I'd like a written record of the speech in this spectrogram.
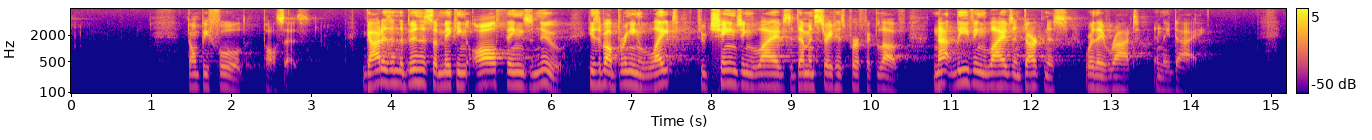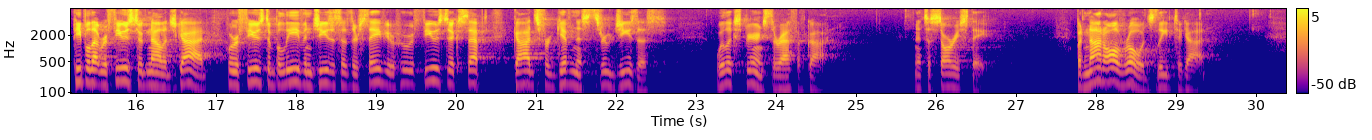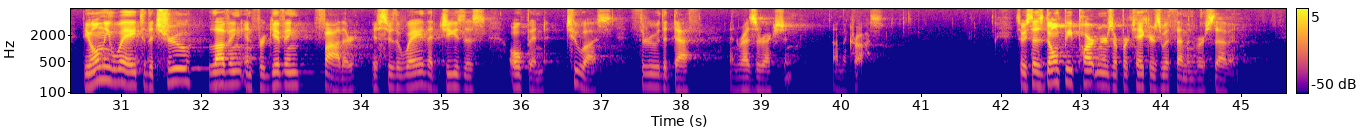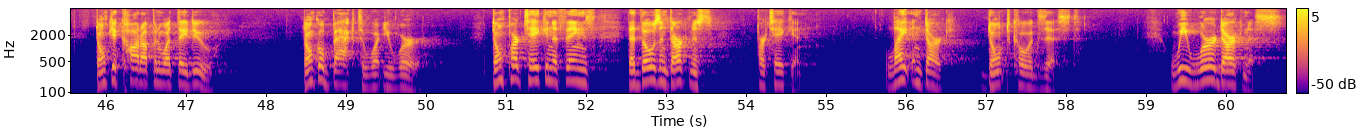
Don't be fooled, Paul says. God is in the business of making all things new. He's about bringing light through changing lives to demonstrate his perfect love, not leaving lives in darkness where they rot and they die. People that refuse to acknowledge God, who refuse to believe in Jesus as their Savior, who refuse to accept God's forgiveness through Jesus, will experience the wrath of God. And it's a sorry state. But not all roads lead to God. The only way to the true, loving, and forgiving Father is through the way that Jesus opened to us through the death and resurrection on the cross. So he says, Don't be partners or partakers with them in verse 7. Don't get caught up in what they do. Don't go back to what you were. Don't partake in the things that those in darkness partake in. Light and dark don't coexist. We were darkness.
